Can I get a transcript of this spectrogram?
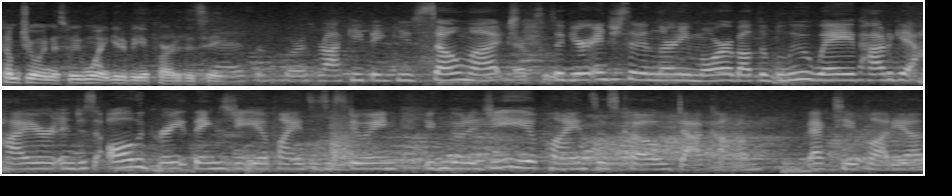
come join us. We want you to be a part of the team. Yes, of course. Rocky, thank you so much. Absolutely. So if you're interested in learning more about the Blue Wave, how to get hired, and just all the great things GE Appliances is doing, you can go to geappliancesco.com. Back to you, Claudia.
